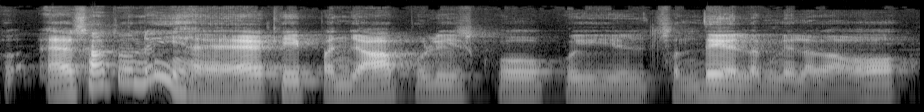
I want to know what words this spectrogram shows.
तो ऐसा तो नहीं है कि पंजाब पुलिस को कोई संदेह लगने लगा हो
